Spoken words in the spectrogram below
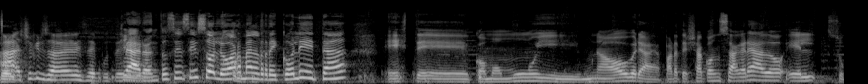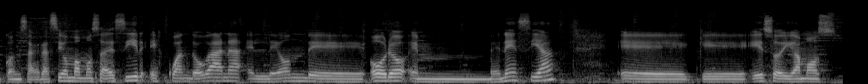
Ah, yo quiero saber ese puterío. Claro, entonces eso lo arma el Recoleta, este, como muy una obra, aparte ya consagrado. Él, su consagración, vamos a decir, es cuando gana el León de Oro en Venecia, eh, que eso, digamos,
